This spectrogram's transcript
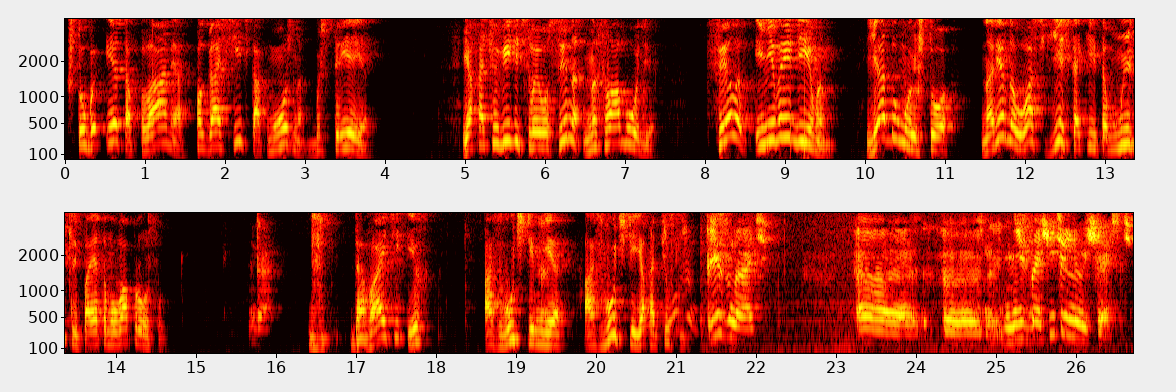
чтобы это пламя погасить как можно быстрее. Я хочу видеть своего сына на свободе, целым и невредимым. Я думаю, что, наверное, у вас есть какие-то мысли по этому вопросу. Да. Давайте их озвучьте мне. Озвучьте, я хочу... Должен признать незначительную часть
